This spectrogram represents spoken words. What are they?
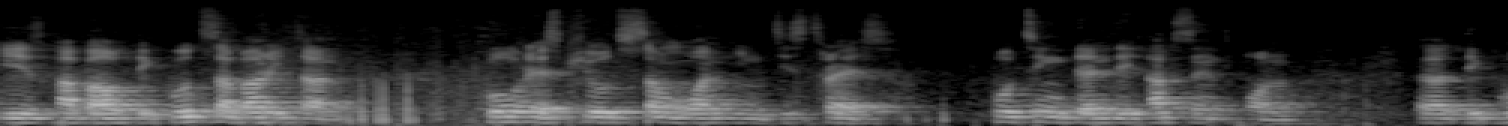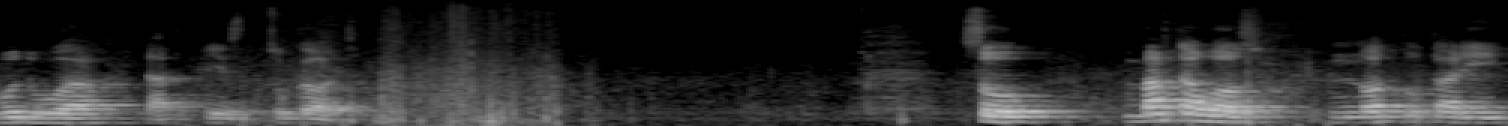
is about the Good Samaritan who rescued someone in distress, putting then the accent on uh, the good work that is to God. So Martha was not totally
